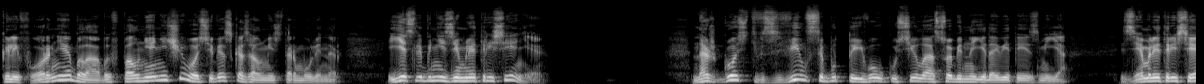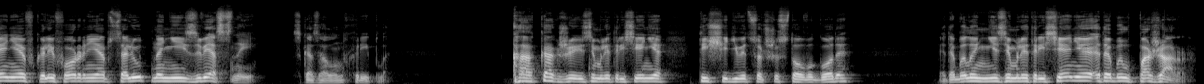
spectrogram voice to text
«Калифорния была бы вполне ничего себе», — сказал мистер Мулинер, «если бы не землетрясение». Наш гость взвился, будто его укусила особенно ядовитая змея. «Землетрясения в Калифорнии абсолютно неизвестны», — сказал он хрипло. «А как же землетрясение 1906 года?» «Это было не землетрясение, это был пожар».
